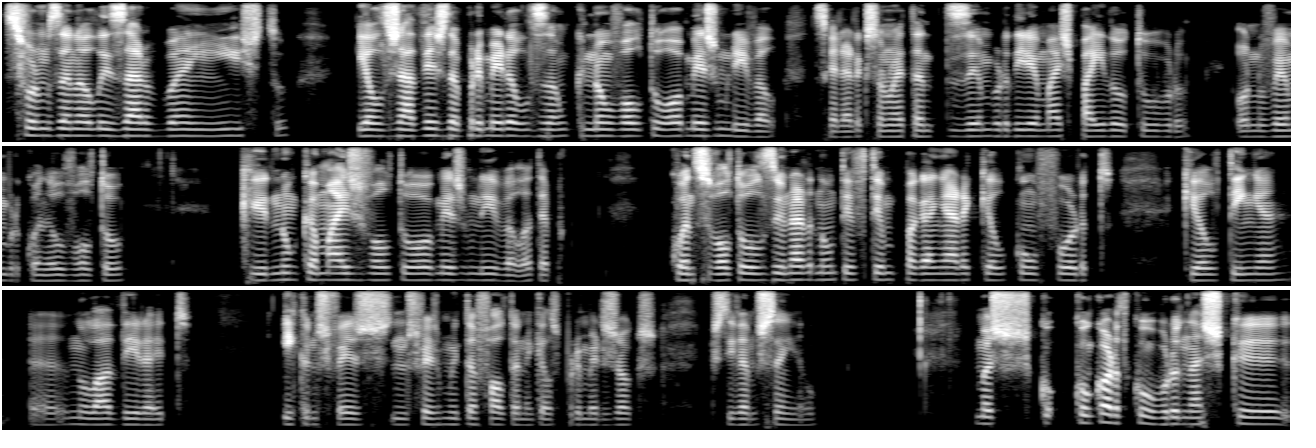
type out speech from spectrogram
se formos analisar bem isto, ele já desde a primeira lesão que não voltou ao mesmo nível. Se calhar a questão não é tanto de dezembro, diria mais para aí de outubro ou novembro, quando ele voltou, que nunca mais voltou ao mesmo nível. Até porque quando se voltou a lesionar, não teve tempo para ganhar aquele conforto que ele tinha uh, no lado direito e que nos fez, nos fez muita falta naqueles primeiros jogos que estivemos sem ele. Mas co concordo com o Bruno, acho que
